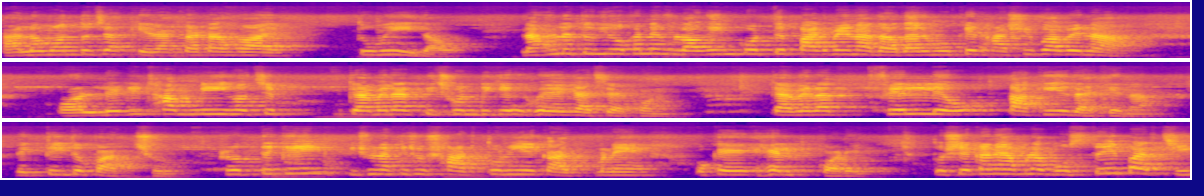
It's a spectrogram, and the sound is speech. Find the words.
ভালো মন্দ যা কেনাকাটা হয়, তুমিই দাও। না হলে তুমি ওখানে ব্লগিং করতে পারবে না, দাদার মুখের হাসি পাবে না। অলরেডি ঠাম্মি হচ্ছে ক্যামেরার পিছন দিকে হয়ে গেছে এখন। ক্যামেরা ফেললেও তাকিয়ে দেখে না। দেখতেই তো পাচ্ছ। প্রত্যেকেই কিছু না কিছু স্বার্থ নিয়ে কাজ মানে ওকে হেল্প করে। তো সেখানে আমরা বুঝতেই পারছি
